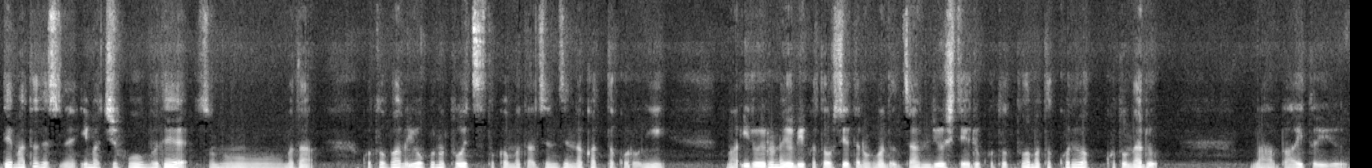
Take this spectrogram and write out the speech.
で、またですね、今地方部で、その、また言葉の用語の統一とかまた全然なかった頃に、まあ、いろいろな呼び方をしていたのがまだ残留していることとは、またこれは異なる、まあ、場合という。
